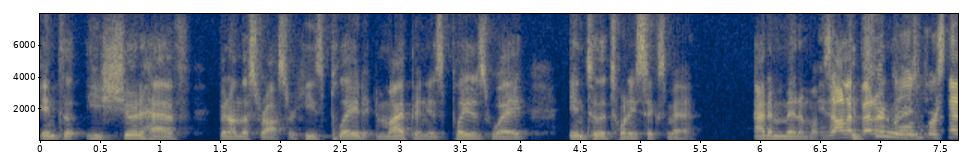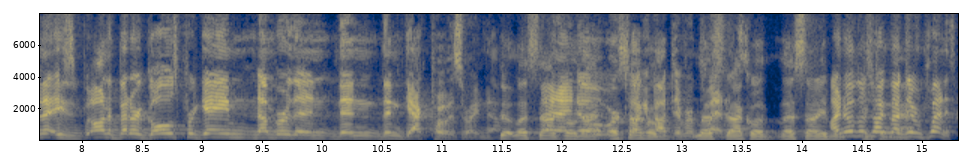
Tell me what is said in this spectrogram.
into he should have been on this roster. He's played, in my opinion, has played his way into the 26 man at a minimum. He's on a better goals percentage. He's on a better goals per game number than than than Gakpo is right now. Let's not and go. I know that. we're let's talking go, about different. Let's planets. not go. Let's not even. I know they're talking about that. different planets,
